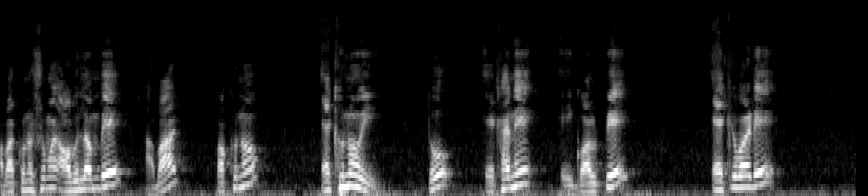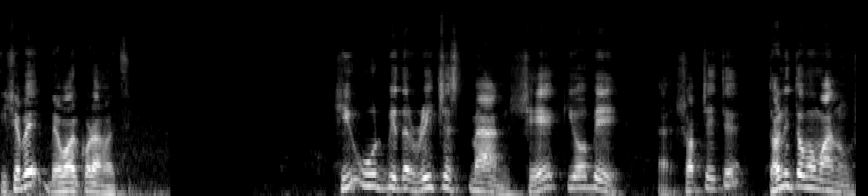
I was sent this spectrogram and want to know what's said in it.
আবার কোনো সময় অবিলম্বে, আবার কখনো এখনোই। তো এখানে এই গল্পে একেবারে হিসেবে ব্যবহার করা হয়েছে। He would be the richest man সে কী হবে? সবচাইতে ধনীতম মানুষ।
